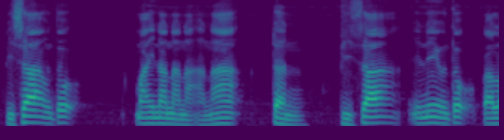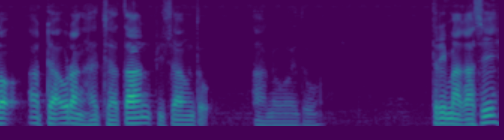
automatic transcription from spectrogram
bisa untuk mainan anak-anak dan bisa ini untuk kalau ada orang hajatan bisa untuk anu itu Terima kasih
